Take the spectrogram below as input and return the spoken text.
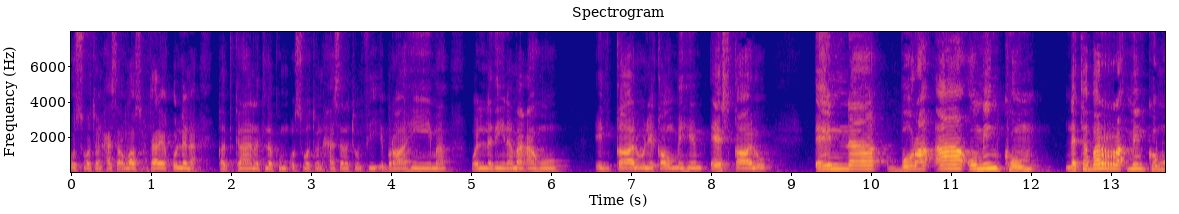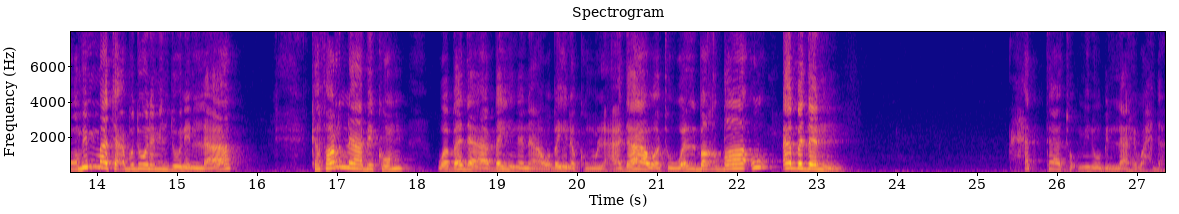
أسوة حسنة. الله سبحانه وتعالى يقول لنا قد كانت لكم أسوة حسنة في إبراهيم والذين معه إذ قالوا لقومهم إيش قالوا؟ إنا براء منكم نتبرأ منكم ومما تعبدون من دون الله كفرنا بكم وبدا بيننا وبينكم العداوة والبغضاء أبدا. حتى تؤمنوا بالله وحده.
